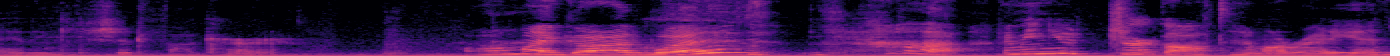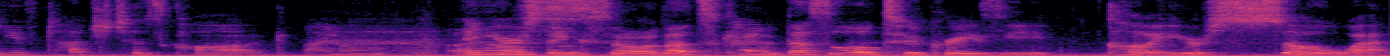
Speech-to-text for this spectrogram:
I think you should fuck her. Oh my god, what? Yeah. I mean you jerk off to him already and you've touched his cock. I don't. I And don't think so. That's kind of. That's a little too crazy. Chloe, you're so wet.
